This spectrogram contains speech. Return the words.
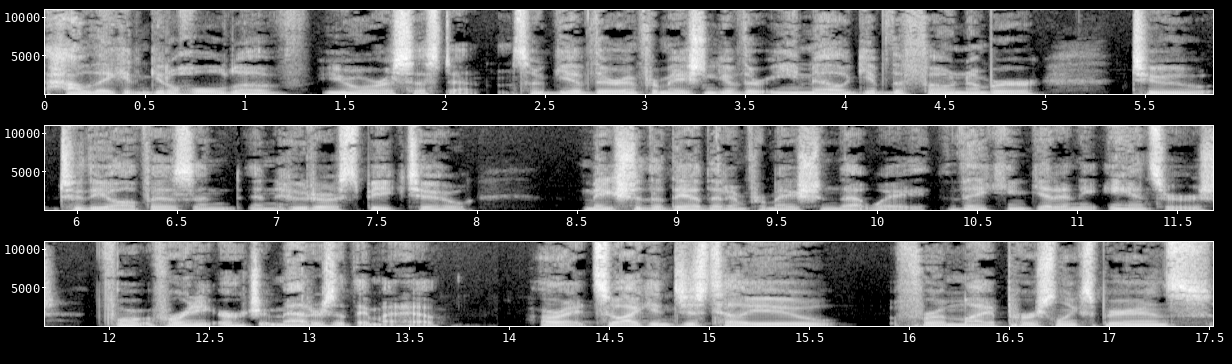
how they can get a hold of your assistant. So give their information, give their email, give the phone number, to to the office and and who to speak to make sure that they have that information that way they can get any answers for for any urgent matters that they might have all right so i can just tell you from my personal experience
